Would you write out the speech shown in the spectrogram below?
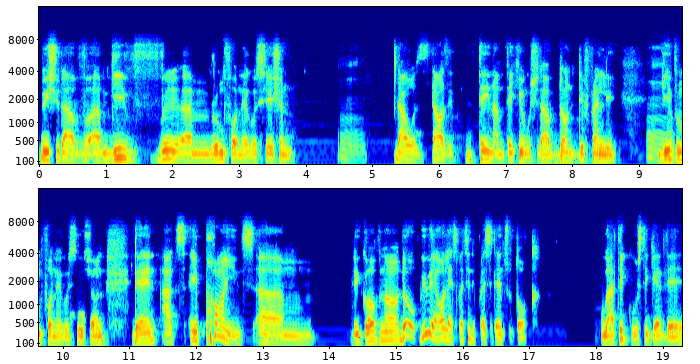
we should have um, give um, room for negotiation. Mm. That was that was the thing I'm thinking we should have done differently. Mm. Give room for negotiation. Then at a point, um, the governor, though we were all expecting the president to talk, I think we'll still get there.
